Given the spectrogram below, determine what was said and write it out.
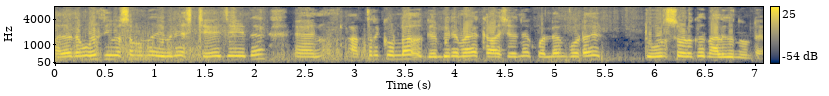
അതായത് ഒരു ദിവസം ഒന്ന് ഇവനെ സ്റ്റേ ചെയ്ത് അത്രയ്ക്കുള്ള ഗംഭീരമായ കാശ് തന്നെ കൊല്ലം കൂടെ ടൂറിസ്റ്റുകൾക്ക് നൽകുന്നുണ്ട്.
